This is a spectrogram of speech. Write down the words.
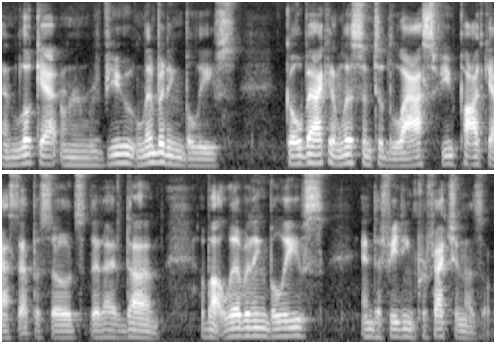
and look at and review limiting beliefs, go back and listen to the last few podcast episodes that I've done about limiting beliefs and defeating perfectionism.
